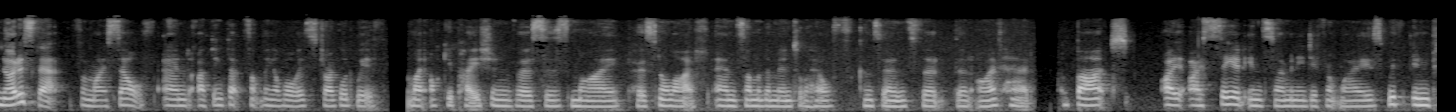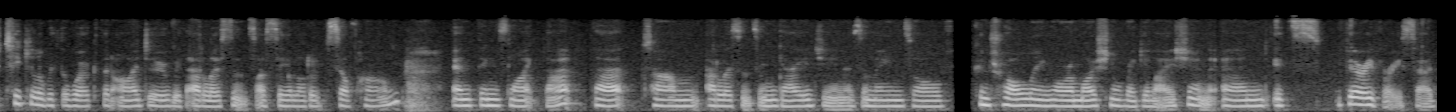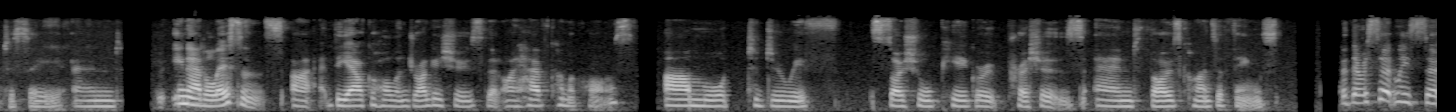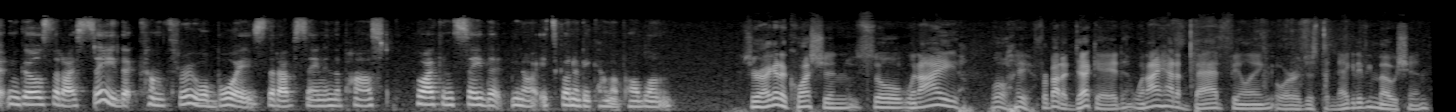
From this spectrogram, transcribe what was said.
notice that for myself. And I think that's something I've always struggled with my occupation versus my personal life and some of the mental health concerns that, that I've had. But I, I, see it in so many different ways. With, in particular, with the work that I do with adolescents, I see a lot of self harm and things like that that um, adolescents engage in as a means of controlling or emotional regulation, and it's very, very sad to see. And in adolescence, uh, the alcohol and drug issues that I have come across are more to do with social peer group pressures and those kinds of things. But there are certainly certain girls that I see that come through, or boys that I've seen in the past, who I can see that, you know, it's going to become a problem. Sure. I got a question. So when I, well, hey, for about a decade, when I had a bad feeling or just a negative emotion,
